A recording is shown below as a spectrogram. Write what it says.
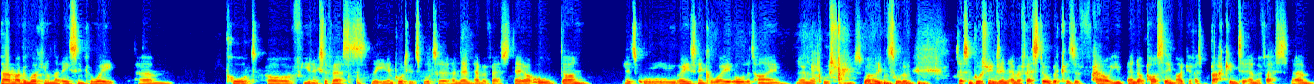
Um, I've been working on the async await um, port of UnixFS, the importer exporter, and then MFS. They are all done it's all async await all the time. No more pull streams. Well, sort of. There's some pull streams in MFS still because of how you end up passing IPFS back into MFS. Um,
